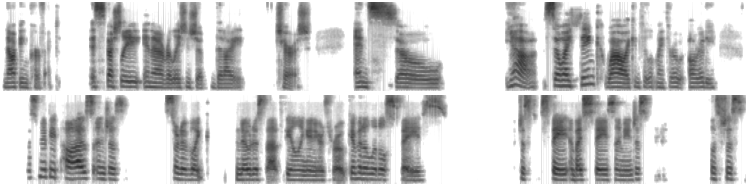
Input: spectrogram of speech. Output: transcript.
not being perfect, especially in a relationship that I cherish. And so yeah, so I think wow, I can feel it in my throat already. Just maybe pause and just sort of like notice that feeling in your throat. Give it a little space. Just space, and by space, I mean just let's just,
